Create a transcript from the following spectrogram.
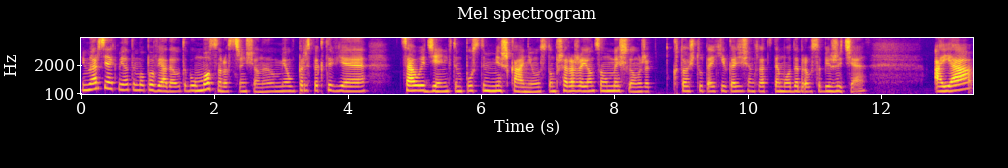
I Marcin, jak mi o tym opowiadał, to był mocno roztrzęsiony. Miał w perspektywie cały dzień w tym pustym mieszkaniu z tą przerażającą myślą, że ktoś tutaj kilkadziesiąt lat temu odebrał sobie życie. A ja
